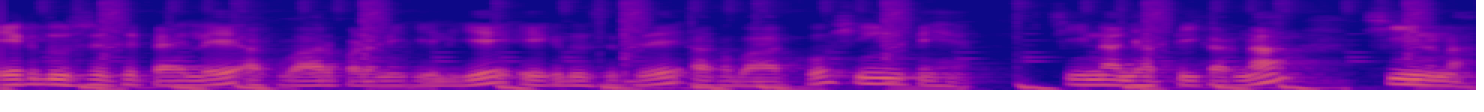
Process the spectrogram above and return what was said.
एक दूसरे से पहले अखबार पढ़ने के लिए एक दूसरे से अखबार को छीनते हैं। सीना झपटी करना, छीनना।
